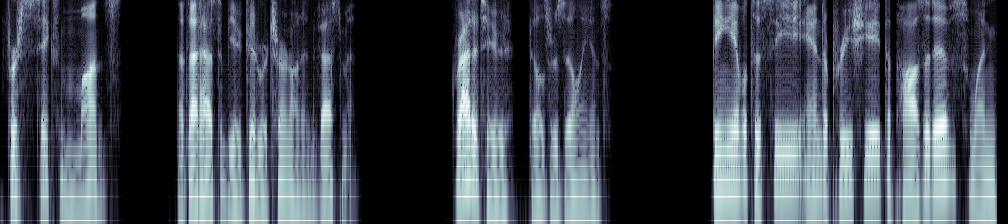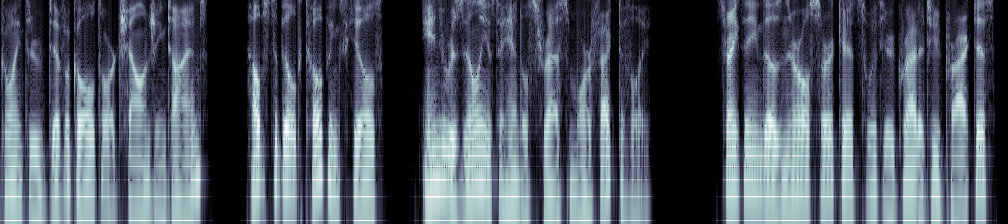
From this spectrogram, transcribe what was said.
for six months. Now, that has to be a good return on investment. Gratitude builds resilience. Being able to see and appreciate the positives when going through difficult or challenging times helps to build coping skills and your resilience to handle stress more effectively. Strengthening those neural circuits with your gratitude practice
